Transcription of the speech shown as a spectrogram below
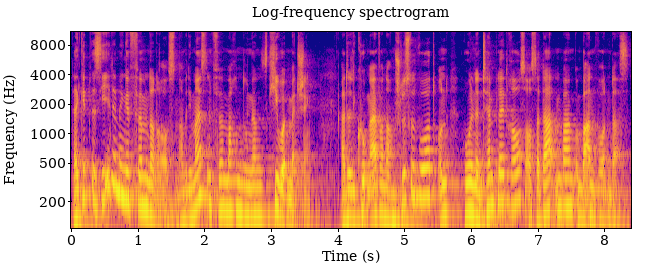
Da gibt es jede Menge Firmen da draußen, aber die meisten Firmen machen so ein ganzes Keyword-Matching. Also die gucken einfach nach dem Schlüsselwort und holen ein Template raus aus der Datenbank und beantworten das.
